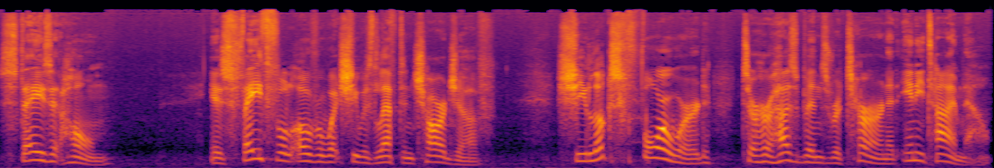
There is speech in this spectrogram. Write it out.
stays at home is faithful over what she was left in charge of, she looks forward to her husband's return at any time now,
